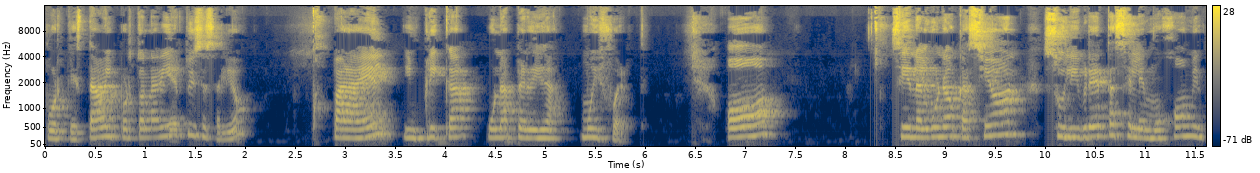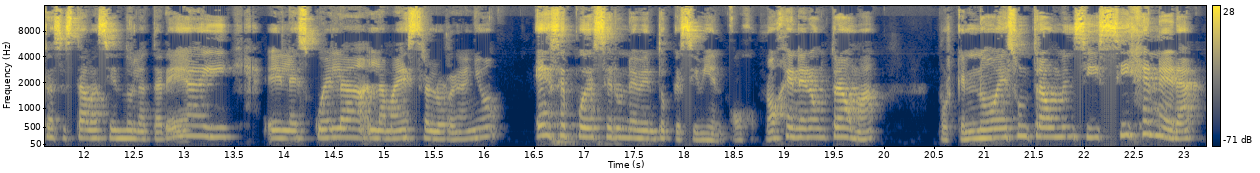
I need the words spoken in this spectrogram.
porque estaba el portón abierto y se salió, para él implica una pérdida muy fuerte. O si en alguna ocasión su libreta se le mojó mientras estaba haciendo la tarea y en la escuela la maestra lo regañó, ese puede ser un evento que si bien, ojo, no genera un trauma, porque no es un trauma en sí, sí genera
